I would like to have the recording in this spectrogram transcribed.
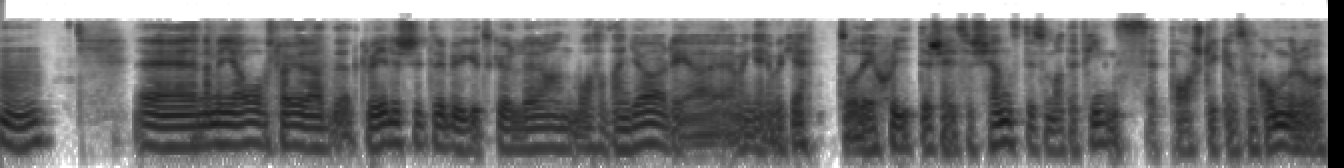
Mm. Eh, nej men jag avslöjar att, att Grealish sitter i bygget. Skulle han vara så att han gör det även Game Week 1 och det skiter sig så känns det som att det finns ett par stycken som kommer att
